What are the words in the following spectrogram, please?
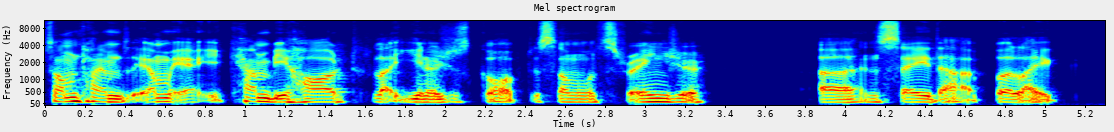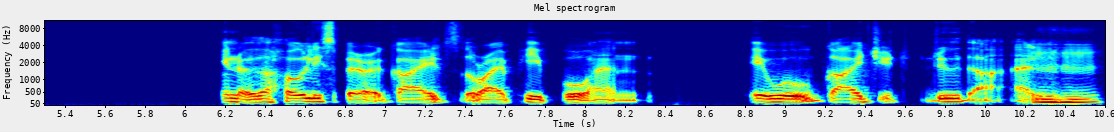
sometimes I mean it can be hard to like you know just go up to someone stranger uh, and say that, but like you know the Holy Spirit guides the right people and it will guide you to do that. And Mhm.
